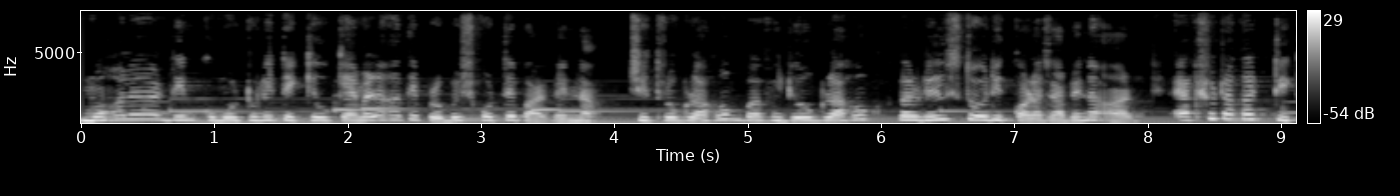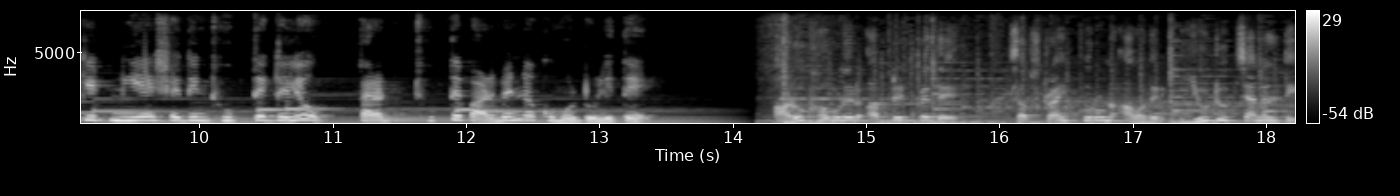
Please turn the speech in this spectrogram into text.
মহালয়ার দিন কুমোরটুলিতে কেউ ক্যামেরা হাতে প্রবেশ করতে পারবেন না। চিত্রগ্রাহক বা ভিডিও গ্রাহক বা রিলস তৈরি করা যাবে না আর। একশো টাকার টিকিট নিয়ে সেদিন ঢুকতে গেলেও তারা ঢুকতে পারবেন না কুমোরটুলিতে। আরও খবরের আপডেট পেতে সাবস্ক্রাইব করুন আমাদের ইউটিউব চ্যানেলটি।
